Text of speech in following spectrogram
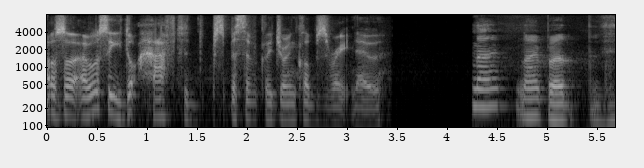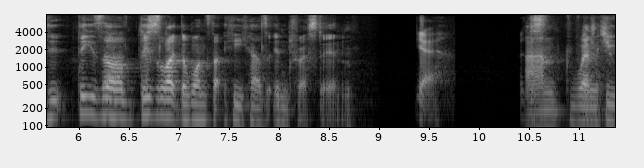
Also, I will say you don't have to specifically join clubs right now. no, no, but th- these Uh, are these are like the ones that he has interest in. Yeah. Just- And when he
